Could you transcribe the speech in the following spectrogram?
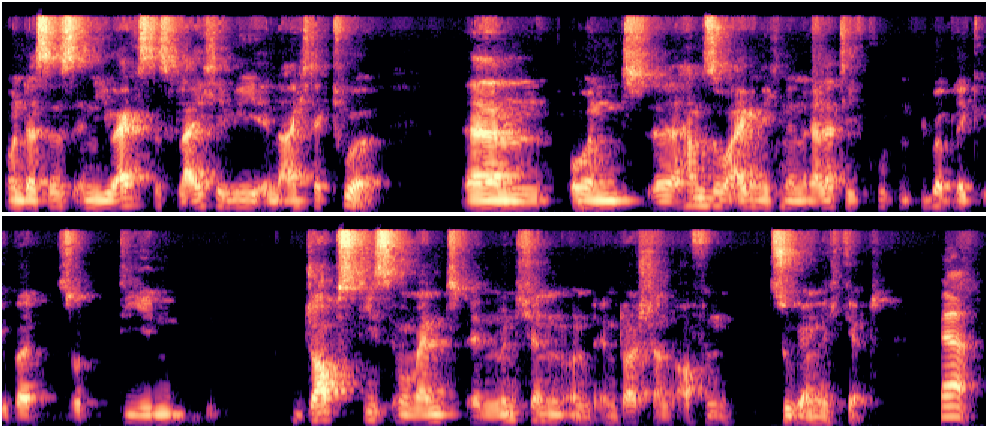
Und das ist in UX das gleiche wie in Architektur. Ähm, und äh, haben so eigentlich einen relativ guten Überblick über so die Jobs, die es im Moment in München und in Deutschland offen zugänglich gibt. Ja,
